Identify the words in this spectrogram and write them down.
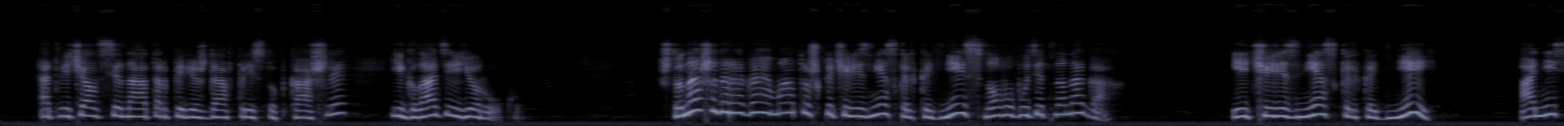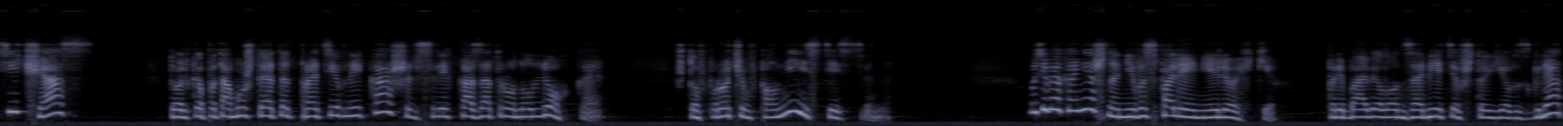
— отвечал сенатор, переждав приступ кашля и гладя ее руку, «что наша дорогая матушка через несколько дней снова будет на ногах. И через несколько дней, а не сейчас, только потому что этот противный кашель слегка затронул легкое, что, впрочем, вполне естественно, «У тебя, конечно, не воспаление легких», — прибавил он, заметив, что ее взгляд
